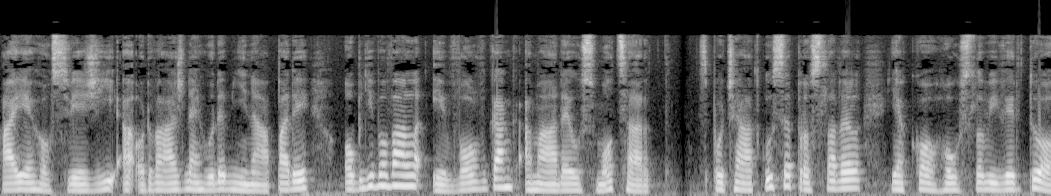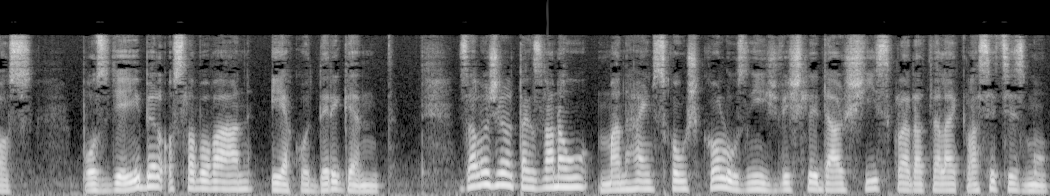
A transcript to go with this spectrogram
a jeho svěží a odvážné hudební nápady obdivoval i Wolfgang Amadeus Mozart. Zpočátku se proslavil jako houslový virtuos, později byl oslavován i jako dirigent. Založil takzvanou Mannheimskou školu, z níž vyšli další skladatelé klasicismu.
